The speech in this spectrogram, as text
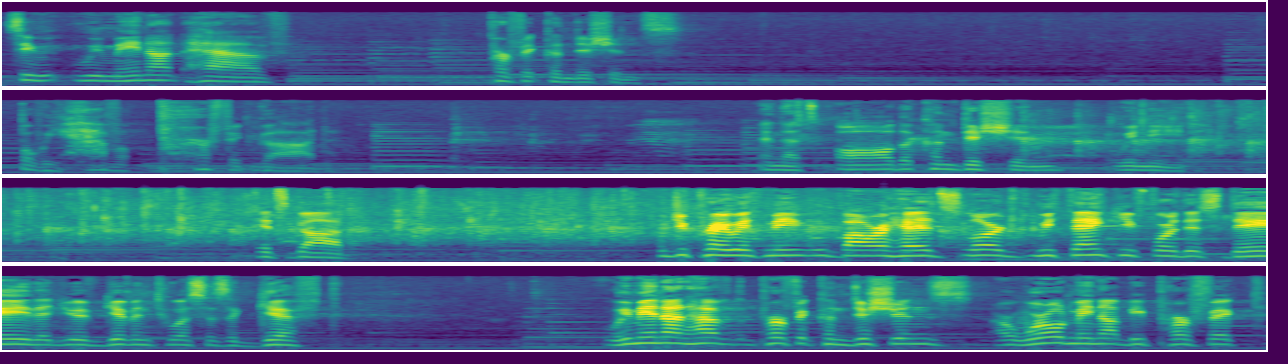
See, we may not have perfect conditions, but we have a perfect God. And that's all the condition we need. It's God. Would you pray with me? We bow our heads. Lord, we thank you for this day that you have given to us as a gift. We may not have the perfect conditions, our world may not be perfect,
